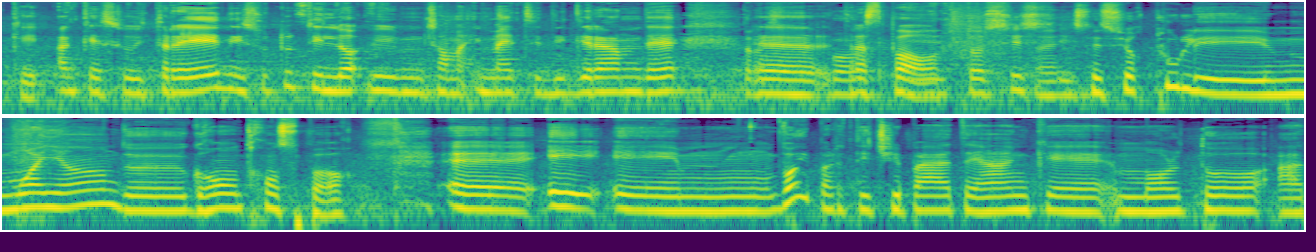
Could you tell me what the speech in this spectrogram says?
Ok, anche sui treni, su tutti insomma, i mezzi di grande eh, trasporto. Sì, sì. C'est sur tous les moyens de grand transport. Eh, e, e mm, voi partecipate anche molto a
